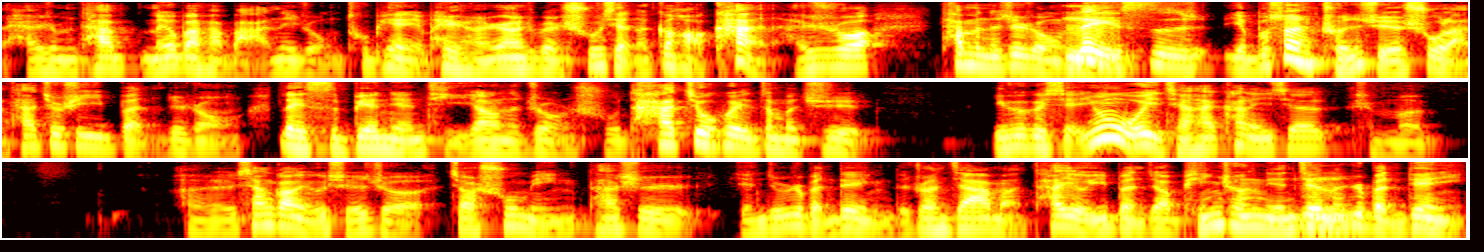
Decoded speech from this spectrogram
还是什么，他没有办法把那种图片也配上，让这本书显得更好看，还是说他们的这种类似也不算纯学术啦，它就是一本这种类似编年体一样的这种书，他就会这么去。一个个写，因为我以前还看了一些什么，呃，香港有个学者叫舒明，他是研究日本电影的专家嘛，他有一本叫《平成年间的日本电影》，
